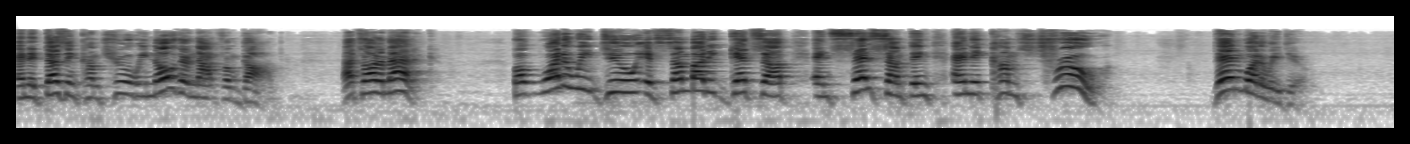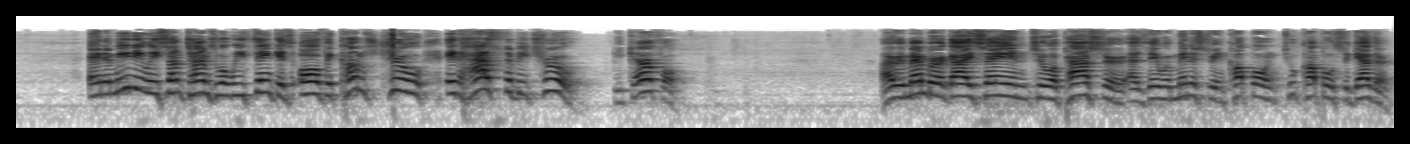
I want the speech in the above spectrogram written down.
and it doesn't come true, we know they're not from God. That's automatic. But what do we do if somebody gets up and says something and it comes true? Then what do we do? And immediately, sometimes what we think is, oh, if it comes true, it has to be true. Be careful. I remember a guy saying to a pastor as they were ministering, couple and two couples together,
